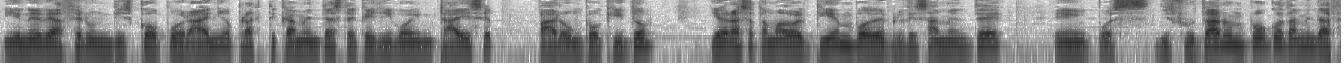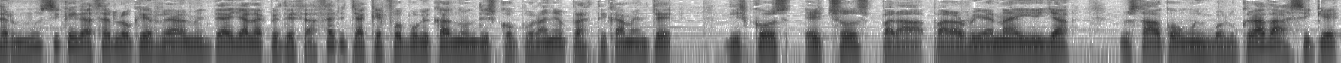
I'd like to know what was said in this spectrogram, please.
viene de hacer un disco por año prácticamente hasta que llegó en Tai, se paró un poquito, y ahora se ha tomado el tiempo de precisamente eh, pues disfrutar un poco también de hacer música y de hacer lo que realmente a ella le apetece hacer, ya que fue publicando un disco por año, prácticamente discos hechos para, para Rihanna y ella no estaba como muy involucrada, así que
